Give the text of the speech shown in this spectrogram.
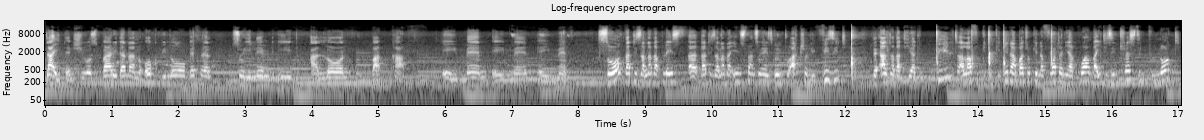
died, and she was buried under an oak below Bethel. So he named it Alon Bakath. Amen, amen, amen. So that is another place, uh, that is another instance where he's going to actually visit the altar that he had built. Alafu kitu kingine ambacho kinafuata ni kwamba it is interesting to note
